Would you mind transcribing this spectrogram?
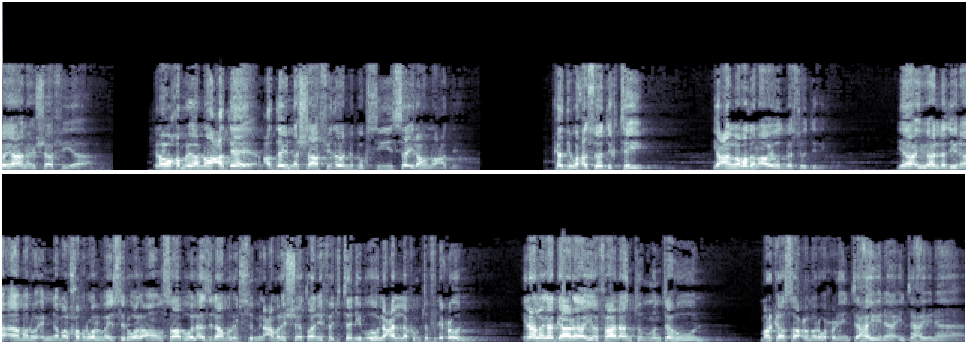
bayaanan shaafiya. Ilaahu khamriga noo caddee caddaynna shaafido na bogsiisa ilaahu noo caddee kadib waxaa soo degtay yacni labadan aayadood baa soo degay yaa ayuha aladiina aamanuu inama alkhamru walmaysiru waalansaabu walazlaamu rijsun min camali ashaytaani faijtanibuuhu lacallakum tuflixuun ilaa laga gaadhaayo fahal antum muntahuun markaasaa cumar wuxuu uhi intahaynaa intahaynaa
